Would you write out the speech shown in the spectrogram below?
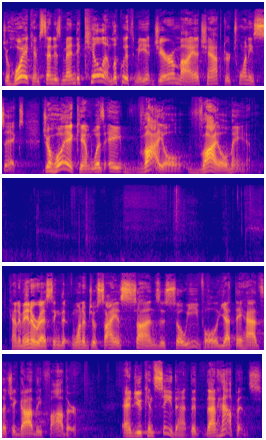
Jehoiakim sent his men to kill him. Look with me at Jeremiah chapter 26. Jehoiakim was a vile, vile man. Kind of interesting that one of Josiah's sons is so evil, yet they had such a godly father. And you can see that, that that happens.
